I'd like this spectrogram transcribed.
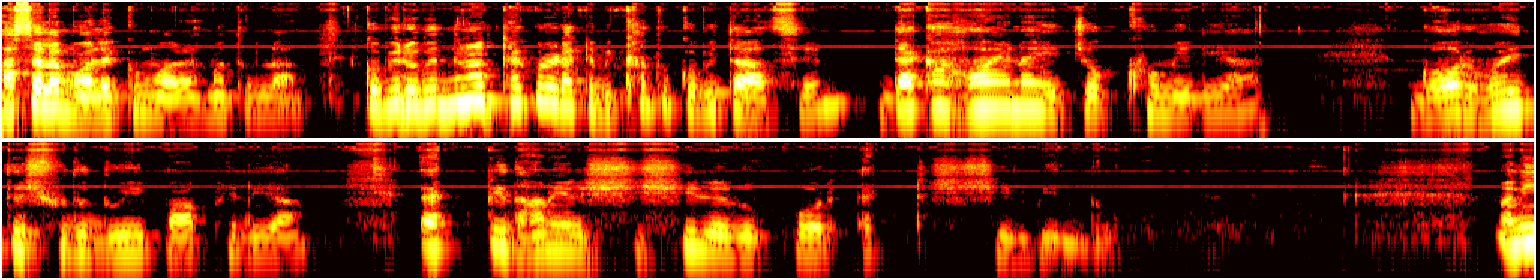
আসসালামু আলাইকুম রহমতুল্লাহ কবি রবীন্দ্রনাথ ঠাকুরের একটা বিখ্যাত কবিতা আছে, দেখা হয় না এই চক্ষু মেলিয়া ঘর হইতে শুধু দুই পা ফেলিয়া, একটি ধানের শিশিরের উপর একটি শিশির বিন্দু। মানে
